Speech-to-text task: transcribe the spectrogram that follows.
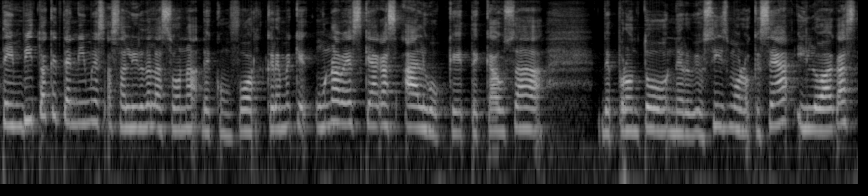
te invito a que te animes a salir de la zona de confort. Créeme que una vez que hagas algo que te causa de pronto nerviosismo, lo que sea, y lo hagas,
